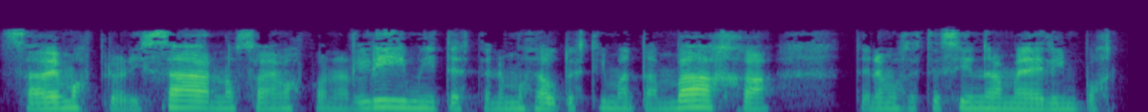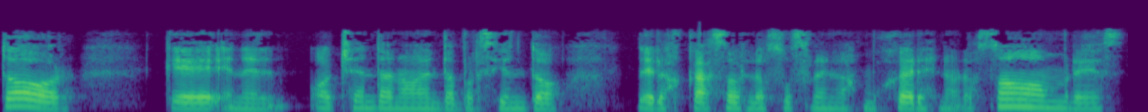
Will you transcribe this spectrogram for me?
sabemos priorizar, no sabemos poner límites, tenemos la autoestima tan baja, tenemos este síndrome del impostor, que en el 80-90% de los casos lo sufren las mujeres, no los hombres.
